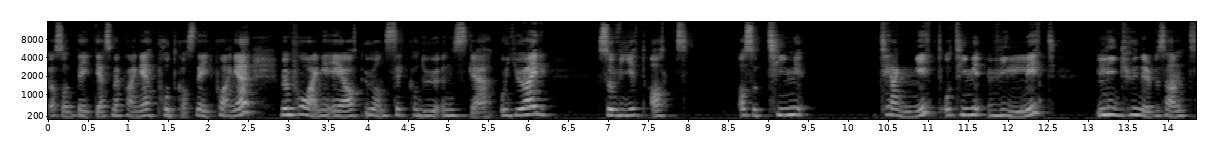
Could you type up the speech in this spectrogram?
altså, det er ikke det som er poenget. Podkasten er ikke poenget. Men poenget er at uansett hva du ønsker å gjøre, så vit at altså, ting trenger ikke, og ting vil ikke, ligge 100%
